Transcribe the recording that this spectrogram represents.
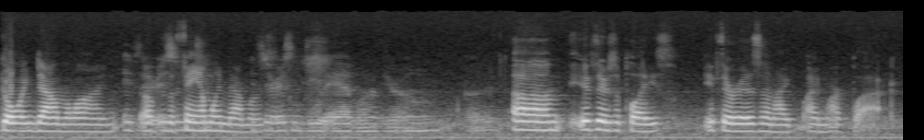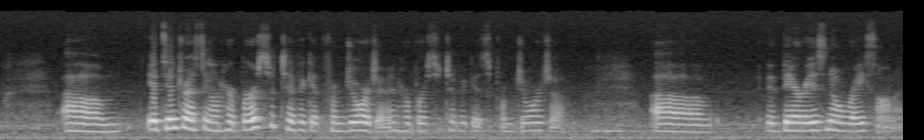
going down the line If there of the isn't- family members. If there isn't, do you add one of your own other? Um, if there's a place, if there isn't, I, I mark black. Um, it's interesting on her birth certificate from Georgia, and her birth certificate is from Georgia. Uh, there is no race on it.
